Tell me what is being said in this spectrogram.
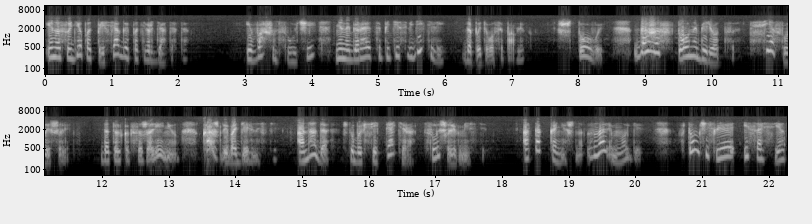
и на суде под присягой подтвердят это. И в вашем случае не набирается пяти свидетелей, допытывался Павлик. Что вы? Даже сто наберется. Все слышали. Да только, к сожалению, каждый в отдельности. А надо, чтобы все пятеро слышали вместе. А так, конечно, знали многие. В том числе и сосед.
